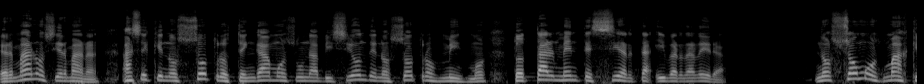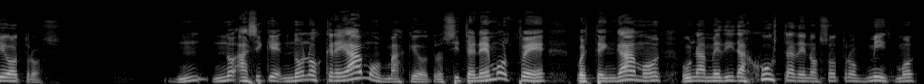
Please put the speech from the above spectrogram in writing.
hermanos y hermanas, hace que nosotros tengamos una visión de nosotros mismos totalmente cierta y verdadera. No somos más que otros. ¿Mm? Así que no nos creamos más que otros. Si tenemos fe, pues tengamos una medida justa de nosotros mismos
